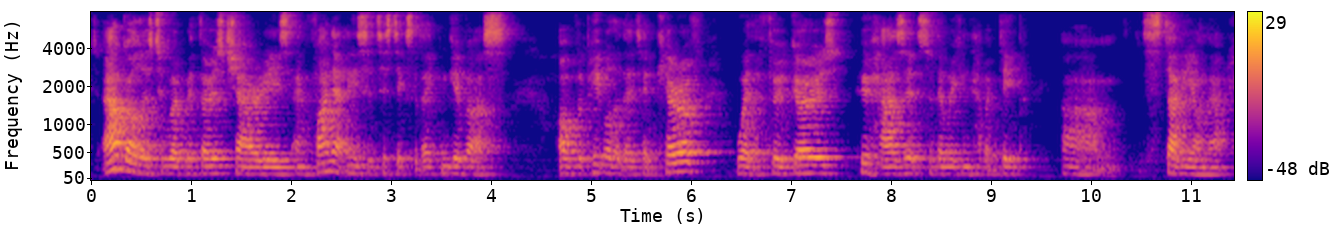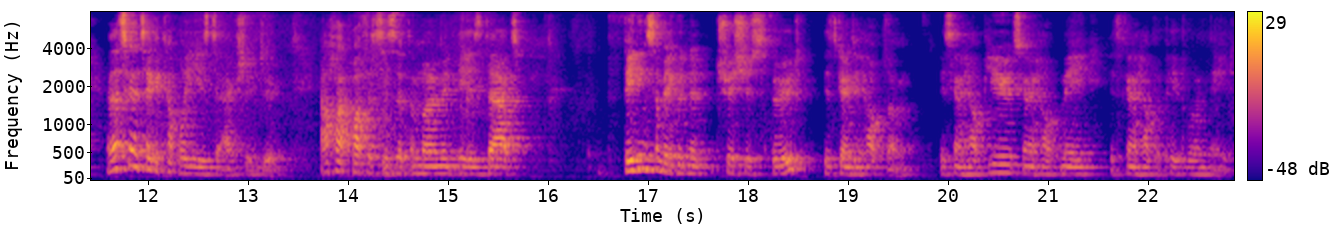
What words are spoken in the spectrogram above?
So our goal is to work with those charities and find out any statistics that they can give us of the people that they take care of, where the food goes, who has it, so then we can have a deep um, study on that. And that's going to take a couple of years to actually do. Our hypothesis at the moment is that feeding somebody good nutritious food is going to help them. It's going to help you, it's going to help me, it's going to help the people in need.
